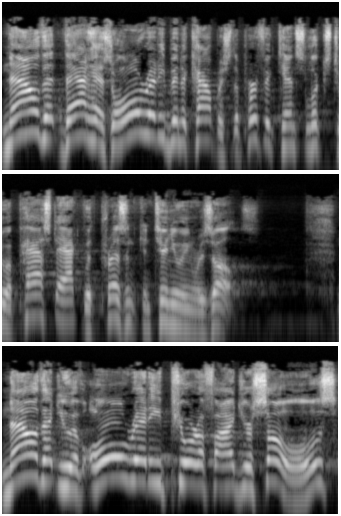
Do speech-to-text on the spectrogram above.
now that that has already been accomplished, the perfect tense looks to a past act with present continuing results. Now that you have already purified your souls,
